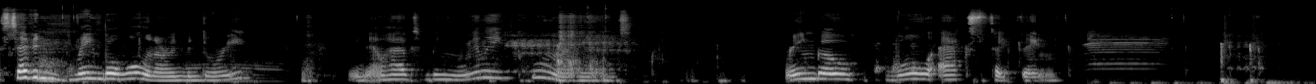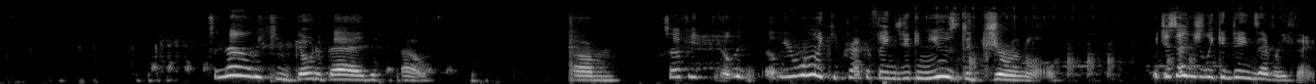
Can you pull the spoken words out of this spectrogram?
seven rainbow wool in our inventory. We now have something really cool in our hands. Rainbow wool axe type thing. So now we can go to bed. Oh. Um, so if you if you want to keep track of things, you can use the journal, which essentially contains everything.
